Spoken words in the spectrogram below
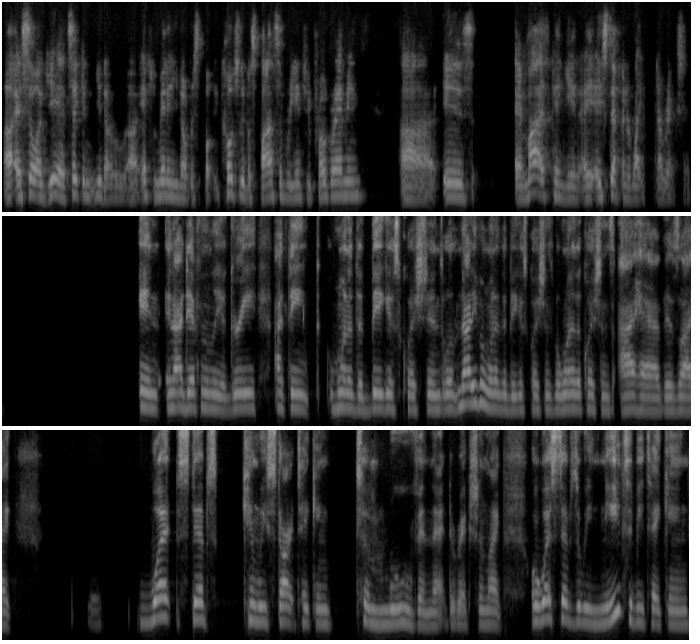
Uh, and so again, taking you know uh, implementing you know resp- culturally responsive reentry programming uh, is, in my opinion, a, a step in the right direction and and I definitely agree. I think one of the biggest questions, well, not even one of the biggest questions, but one of the questions I have is like, what steps can we start taking to move in that direction? Like, or what steps do we need to be taking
